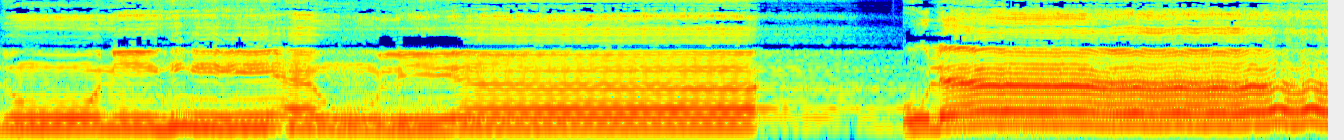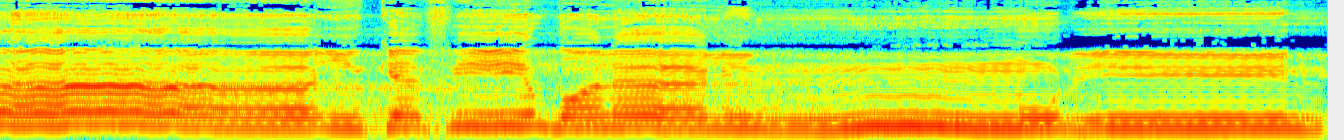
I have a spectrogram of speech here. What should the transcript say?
دونه أولياء. أولئك في ضلال مبين.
